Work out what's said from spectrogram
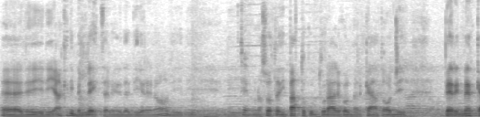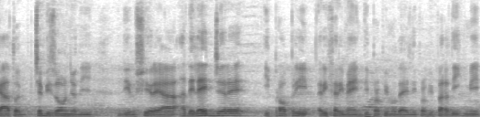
eh, di, anche di bellezza, viene da dire, no? sì. una sorta di patto culturale col mercato. Oggi per il mercato c'è bisogno di, riuscire a, ad eleggere i propri riferimenti, i propri modelli, i propri paradigmi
